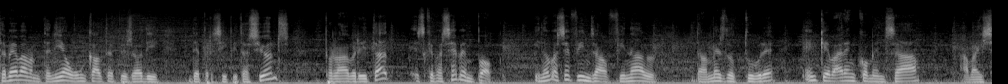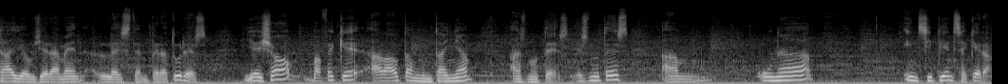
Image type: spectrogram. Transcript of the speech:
També vam tenir algun altre episodi de precipitacions, però la veritat és que va ser ben poc i no va ser fins al final del mes d'octubre en què varen començar a baixar lleugerament les temperatures. I això va fer que a l'alta muntanya es notés. Es notés amb una incipient sequera.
